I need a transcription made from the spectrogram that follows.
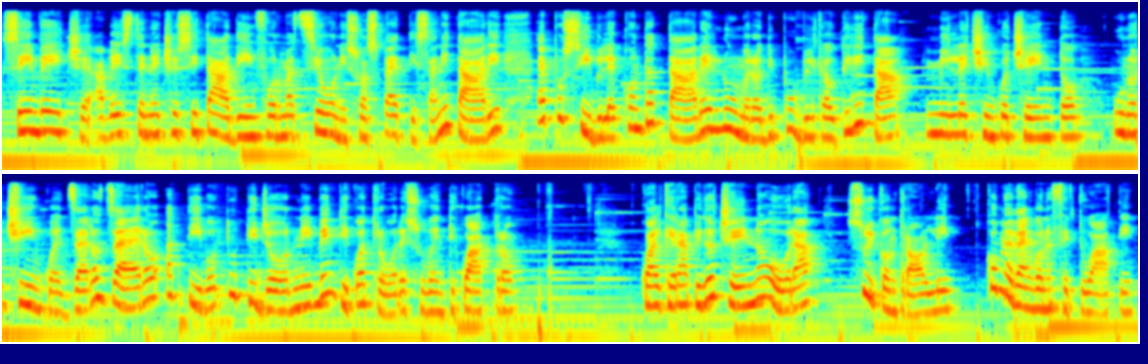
se invece aveste necessità di informazioni su aspetti sanitari, è possibile contattare il numero di pubblica utilità 1500 1500 attivo tutti i giorni 24 ore su 24. Qualche rapido cenno ora sui controlli. Come vengono effettuati?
